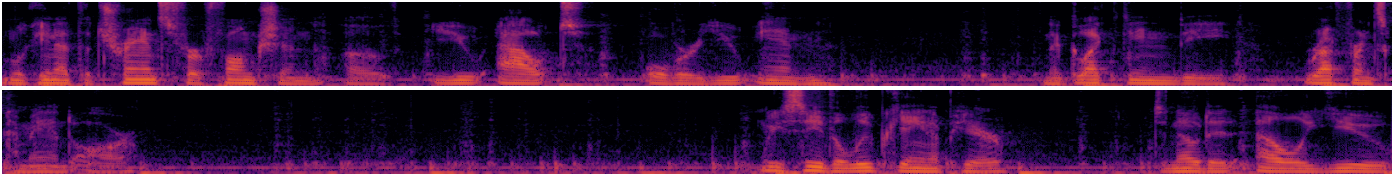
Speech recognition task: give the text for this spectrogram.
Looking at the transfer function of u out over u in, neglecting the reference command r. We see the loop gain up here, denoted LU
